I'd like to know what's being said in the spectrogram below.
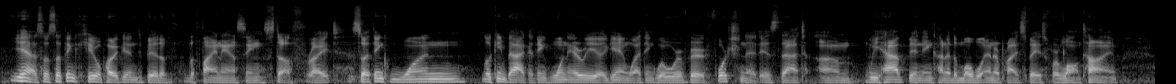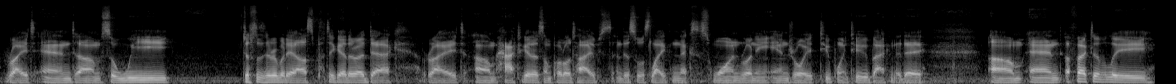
Yeah, so, so I think here we'll probably get into a bit of the financing stuff, right? So I think one, looking back, I think one area again where I think where we're very fortunate is that um, we have been in kind of the mobile enterprise space for a long time, right? And um, so we just as everybody else, put together a deck, right? Um, hacked together some prototypes, and this was like Nexus One running Android 2.2 back in the day. Um, and effectively,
